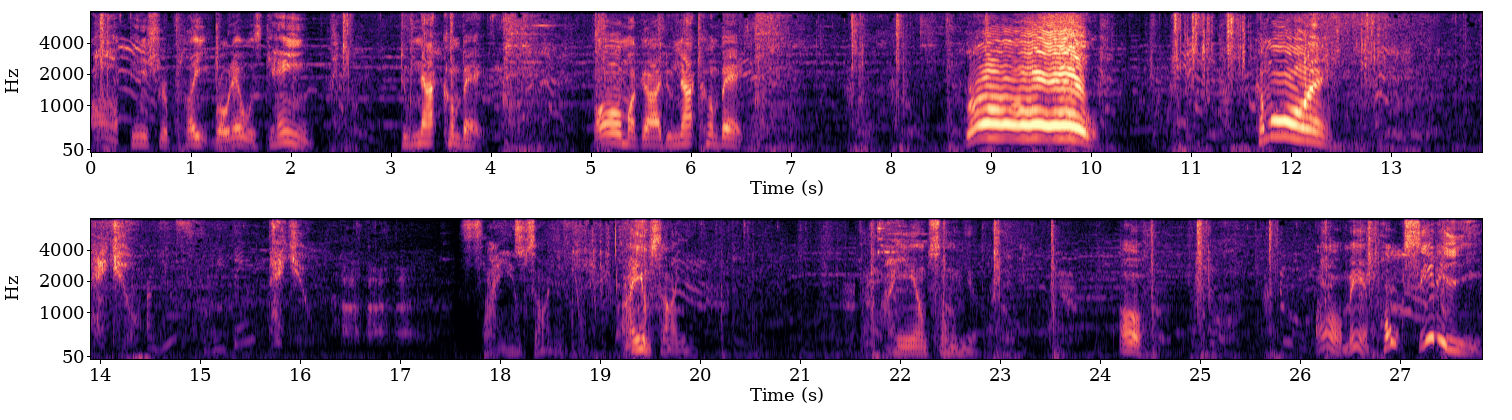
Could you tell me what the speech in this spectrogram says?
Oh, finish your plate, bro. That was game. Do not come back. Oh my god, do not come back. Bro! Come on! Thank you. Are you sleeping? Thank you. I am Sonya. I am Sonya. I am Sonya. Oh. Oh man, Poke City.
